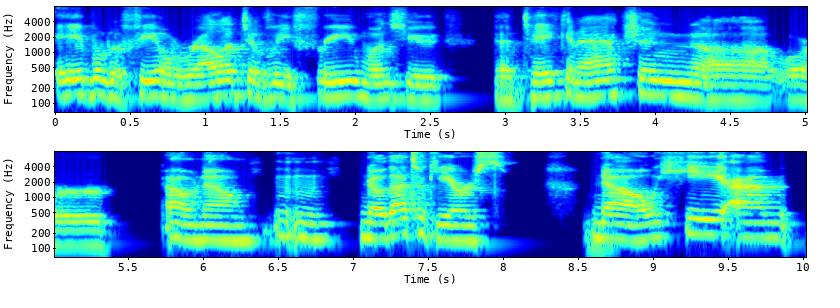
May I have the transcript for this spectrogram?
able to feel relatively free once you had taken action, uh, or? Oh no, Mm-mm. no, that took years. No, he um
